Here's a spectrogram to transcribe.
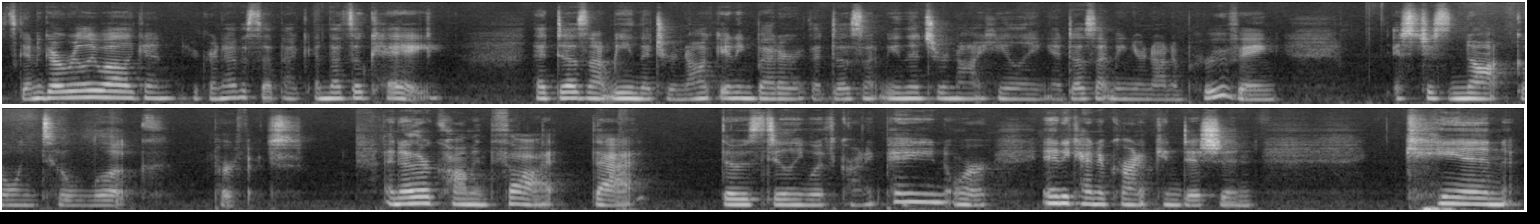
It's going to go really well again. You're going to have a setback. And that's okay. That does not mean that you're not getting better. That does not mean that you're not healing. It doesn't mean you're not improving it's just not going to look perfect. Another common thought that those dealing with chronic pain or any kind of chronic condition can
